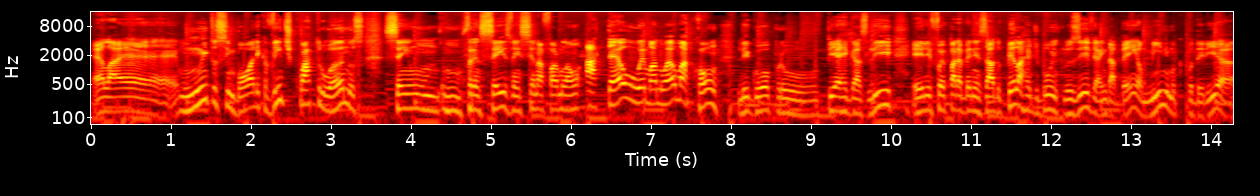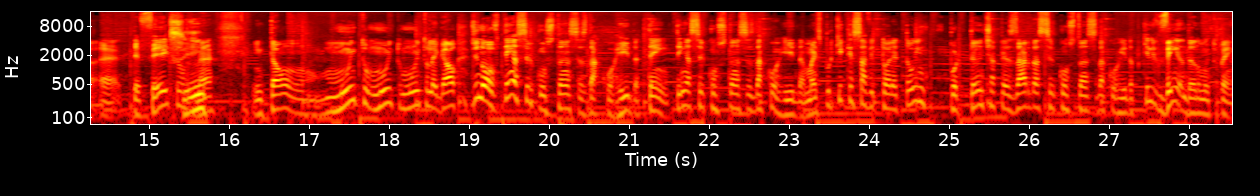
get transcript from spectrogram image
ela é muito simbólica. 24 anos sem um, um francês vencer na Fórmula 1. Até o Emmanuel Macron ligou pro Pierre Gasly, ele foi parabenizado pela Red Bull, inclusive, ainda bem, é o mínimo que poderia é, ter feito, Sim. né? Então, muito, muito, muito legal. De novo, tem as circunstâncias da corrida? Tem, tem as circunstâncias da corrida, mas por que, que essa vitória é tão importante apesar das circunstâncias da corrida? Porque ele vem andando muito bem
